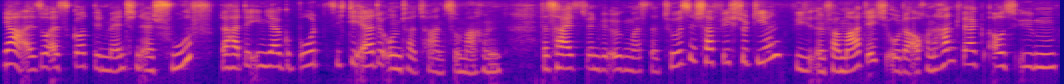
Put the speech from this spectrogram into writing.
Ja, also als Gott den Menschen erschuf, da hat er ihn ja geboten, sich die Erde untertan zu machen. Das heißt, wenn wir irgendwas naturwissenschaftlich studieren, wie Informatik oder auch ein Handwerk ausüben,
